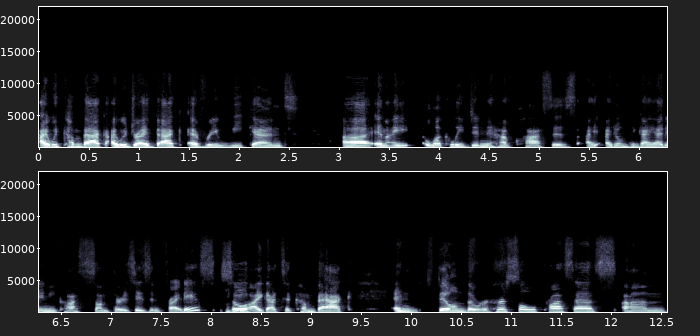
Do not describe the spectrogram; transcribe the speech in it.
I would come back, I would drive back every weekend uh, and I luckily didn't have classes. I, I, don't think I had any classes on Thursdays and Fridays. So mm-hmm. I got to come back and film the rehearsal process, um,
